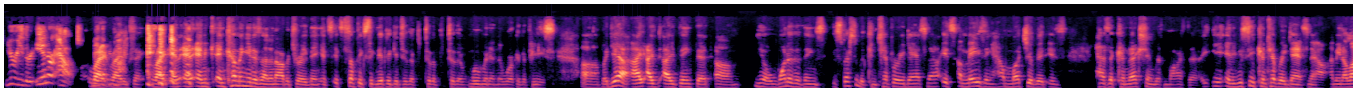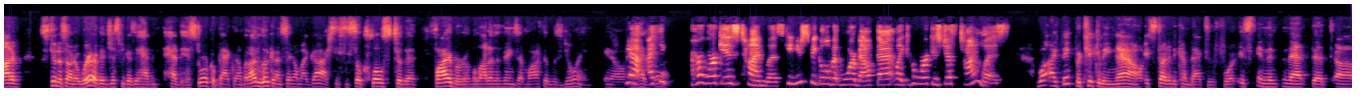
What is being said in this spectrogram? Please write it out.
you're either in or out right right exactly right and, and and and coming in is not an arbitrary thing it's it's something significant to the to the to the movement and the work of the piece uh, but yeah I, I i think that um you know one of the things especially with contemporary dance now it's amazing how much of it is has a connection with Martha. And if you see contemporary dance now, I mean, a lot of students aren't aware of it just because they haven't had the historical background. But I look and I'm saying, oh my gosh, this is so close to the fiber of a lot of the things that Martha was doing, you know. Yeah, I think her work is timeless. Can you speak a little bit more about that? Like her work is just timeless. Well, I think particularly now it's starting to come back to the fore. It's in, the, in that that uh,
